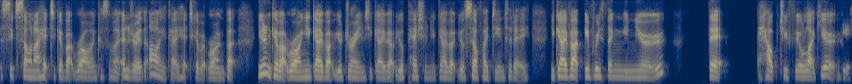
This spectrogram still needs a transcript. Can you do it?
said to someone, I had to give up rowing because of my injury. Oh, okay, you had to give up rowing, but you didn't give up rowing. You gave up your dreams. You gave up your passion. You gave up your self identity. You gave up everything you knew that helped you feel like you. Yes.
